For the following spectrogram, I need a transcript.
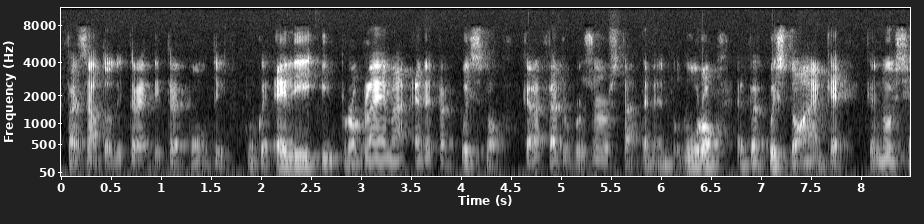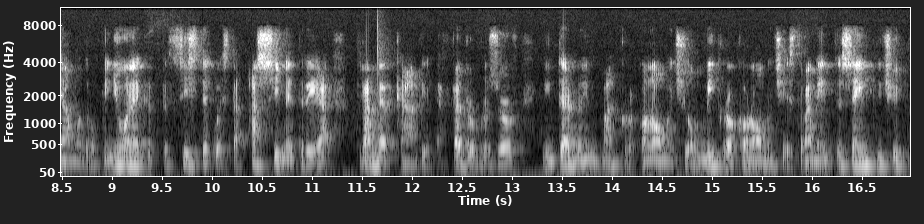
fa il salto di 3 di 3 punti. Dunque è lì il problema ed è per questo che la Federal Reserve sta tenendo duro, è per questo anche che noi siamo dell'opinione che persiste questa asimmetria tra mercati e Federal Reserve in termini macroeconomici o microeconomici estremamente semplici,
